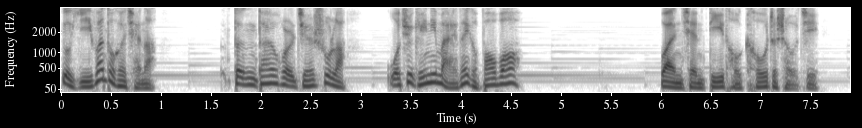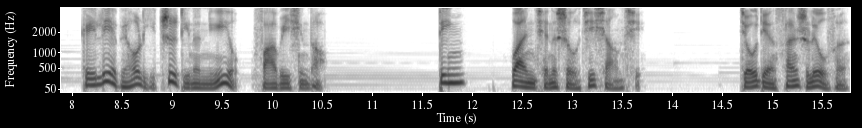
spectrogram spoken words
有一万多块钱呢，等待会儿结束了，我去给你买那个包包。万茜低头抠着手机，给列表里置顶的女友发微信道：“叮，万钱的手机响起。九点三十六分，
